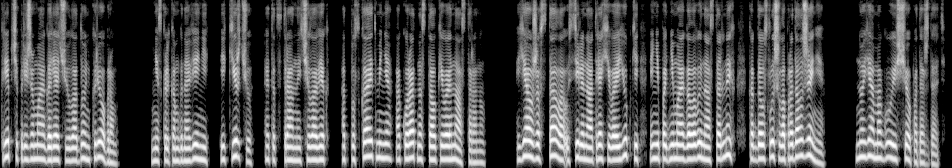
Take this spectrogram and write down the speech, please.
крепче прижимая горячую ладонь к ребрам. Несколько мгновений, и Кирчу, этот странный человек, отпускает меня, аккуратно сталкивая на сторону. Я уже встала, усиленно отряхивая юбки и не поднимая головы на остальных, когда услышала продолжение. Но я могу еще подождать.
